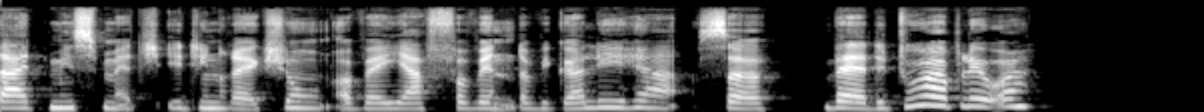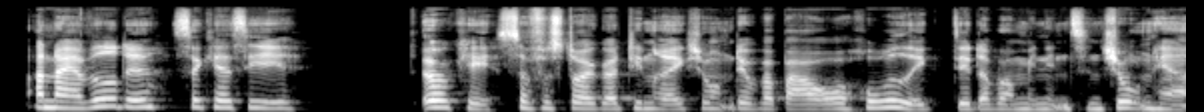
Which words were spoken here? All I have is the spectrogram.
der er et mismatch i din reaktion, og hvad jeg forventer, vi gør lige her. Så hvad er det, du oplever? Og når jeg ved det, så kan jeg sige, okay, så forstår jeg godt din reaktion. Det var bare overhovedet ikke det, der var min intention her.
